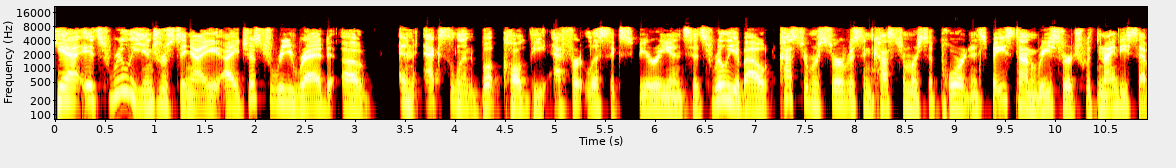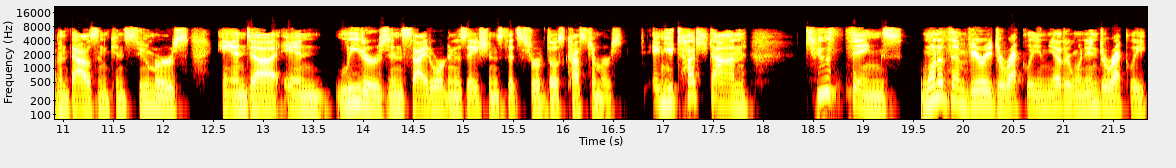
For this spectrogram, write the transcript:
Yeah, it's really interesting. I, I just reread a an excellent book called The Effortless Experience. It's really about customer service and customer support, and it's based on research with 97,000 consumers and uh, and leaders inside organizations that serve those customers. And you touched on two things one of them very directly and the other one indirectly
